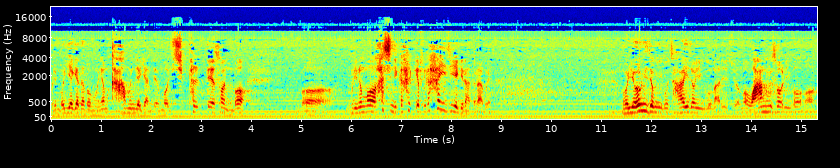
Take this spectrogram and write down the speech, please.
우리 뭐 얘기하다 보면 뭐냐면 가문 얘기한대요. 뭐 18대 선, 뭐, 뭐, 우리는 뭐 하시니까 할 게 없으니까 하이지 얘기를 하더라고요. 뭐 영의정이고 자의정이고 말이죠. 뭐 왕손이고 뭐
